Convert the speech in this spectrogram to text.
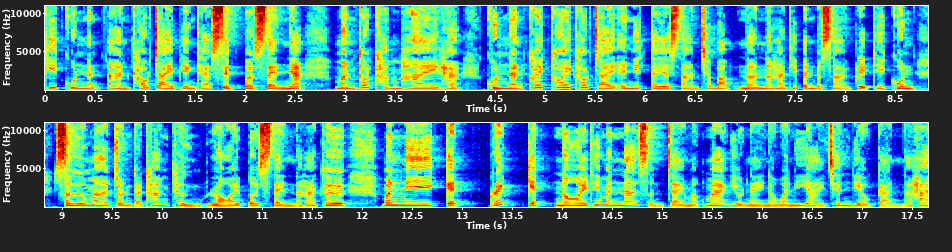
ที่คุณนั้นอ่านเข้าใจเพียงแค่ 10%เนี่ยมันก็ทำให้ค่ะ คุณนั้นค่อยๆ เข้าใจไอ้นิตยสารฉบับนั้นนะคะที่เป็นภาษาอังกฤษที่คุณซื้อมาจนกระทั่งถึงง 100%นะคะ คือมันมีเกร็ดเล็กเก็ดน้อยที่มันน่าสนใจมาก ๆ อยู่ในนวนิยายเช่นเดียวกันนะคะ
